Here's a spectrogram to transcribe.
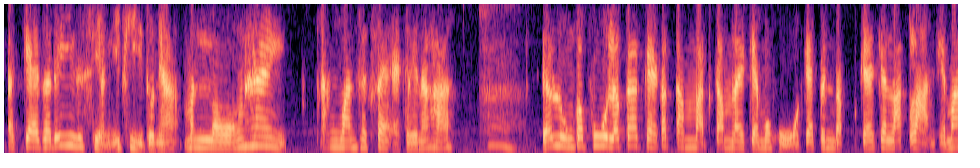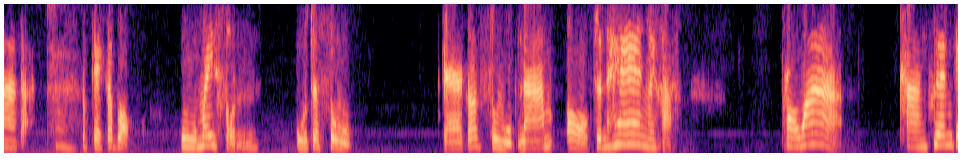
แต่แกจะได้ยินเสียงอีผีตัวเนี้ย มันร้องให้กลางวันแสกๆเลยนะคะค่ะแล้วลุงก็พูดแล้วก็แกก็กำหมัดกำอะไรแกโมโหแกเป็นแบบแกแกรักหลานแกมากอะค่ะแล้วแกก็บอกอูไม่สนอูจะสูบ แกก็สูบน้ำออกจนแห้งเลยค่ะ เพราะว่าทางเพื่อนแก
